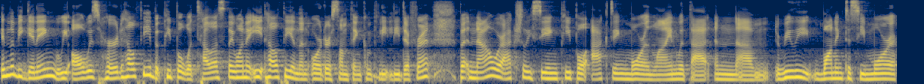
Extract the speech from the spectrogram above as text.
in the beginning we always heard healthy, but people would tell us they want to eat healthy and then order something completely different. But now we're actually seeing people acting more in line with that and um, really wanting to see more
